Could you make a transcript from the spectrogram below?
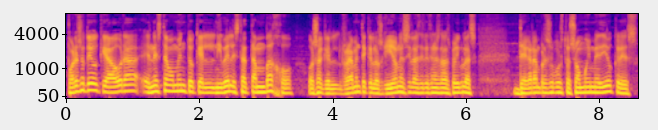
por eso te digo que ahora, en este momento que el nivel está tan bajo, o sea que realmente que los guiones y las direcciones de las películas de gran presupuesto son muy mediocres,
